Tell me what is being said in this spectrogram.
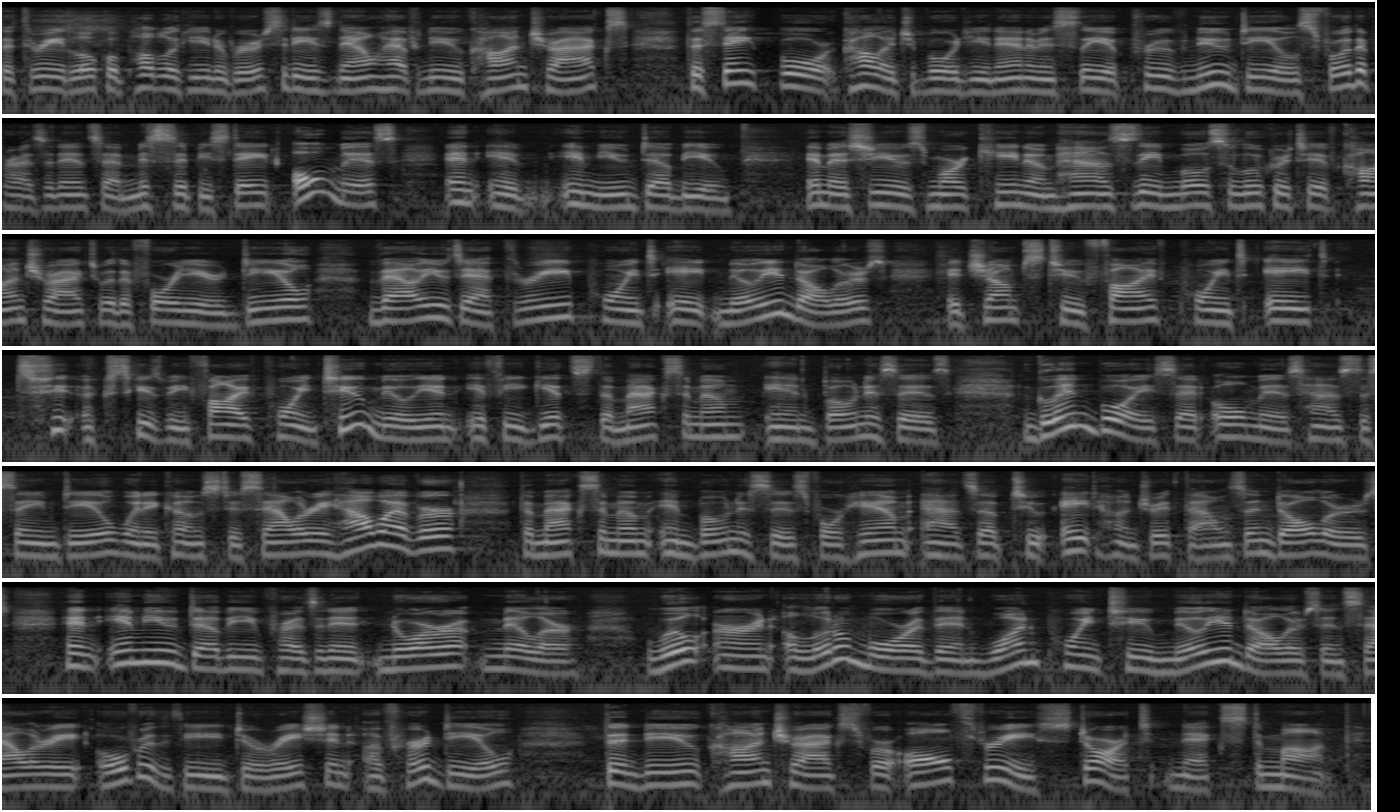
The three local public universities now have new contracts. The State Board College Board unanimously approved new deals for the presidents at Mississippi State, Ole Miss, and MUW. MSU's Mark Keenum has the most lucrative contract with a four-year deal valued at $3.8 million. It jumps to 5.8 two, excuse me, 5.2 million if he gets the maximum in bonuses. Glenn Boyce at Ole Miss has the same deal when it comes to salary. However, the maximum in bonuses for him adds up to $800,000. And MUW President Nora Miller will earn a little more than $1.2 million in salary over the duration of her deal. The new contracts for all three start next month.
